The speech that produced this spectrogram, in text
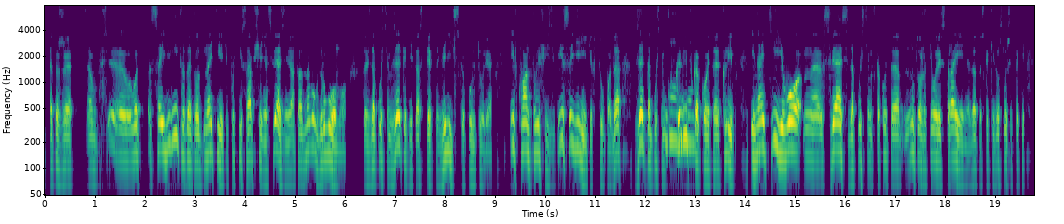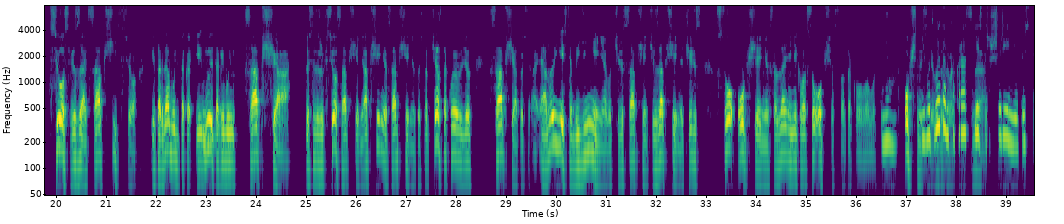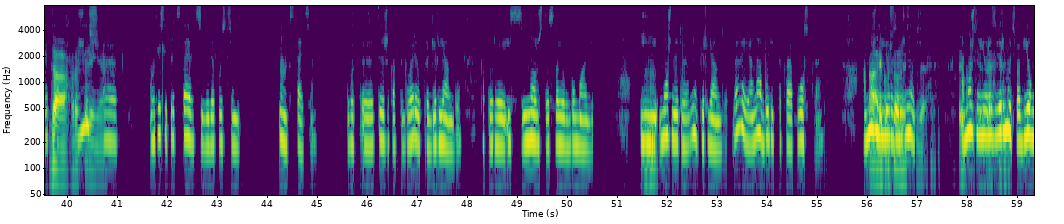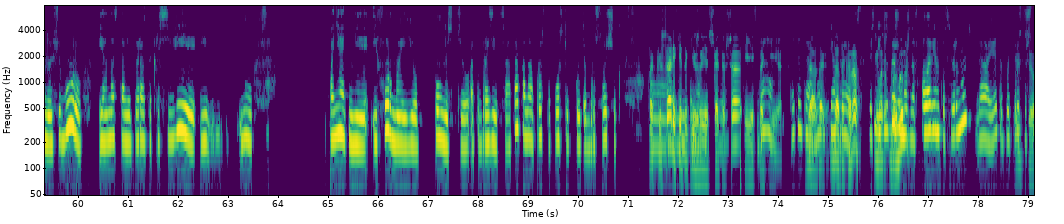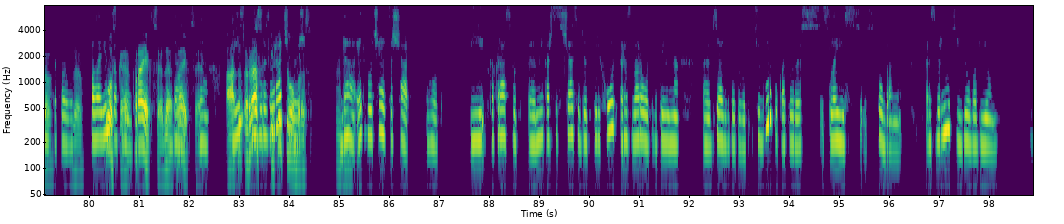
Это же э, э, вот соединить вот это вот, найти эти пути сообщения, связи от одного к другому. То есть, допустим, взять какие-то аспекты в ведической культуре и в квантовой физике и соединить их тупо, да. Взять, допустим, да, клип да, какой-то, клип, и найти его связь, допустим, с какой-то, ну, тоже теорией строения, да, то есть какие-то услышать такие, все связать, сообщить все. И тогда будет такая, и мы Мгм. так и будем сообща. То есть это же все сообщение, общение, сообщение. То есть вот сейчас такое идет сообща, то есть и оно и есть объединение вот через сообщение, через общение, через сообщение, создание некого сообщества такого вот, да. И общности вот в вот этом этого. как раз есть Да, расширение. То есть это, да, расширение. э, вот если представить себе, допустим, а, кстати, Вот э, ты же как-то говорил про гирлянды, которые из множества слоев бумаги. И Мгм. можно эту, ну, гирлянду, да, и она будет такая плоская. А А, можно ее рекурсионность, развернуть. да. А можно ее да. развернуть в объемную фигуру, и она станет гораздо красивее и, ну, понятнее, и форма ее полностью отобразится. А так она просто плоский какой-то брусочек, Так и а, шарики такие же есть, Катя, чего. шарики есть Да, такие. да-да-да. Да, Ну так, вот я да, про так раз, То есть и их вот же тоже бым, можно в половинку свернуть, да, и это будет и просто что-то такое вот, да. половинка Плоская, круга. проекция, да, Да, проекция. да. А А тут раз, и тут образ. Да, это получается шар. Вот. И как раз вот, э, мне кажется, сейчас идет переход, разворот, вот именно э, взять вот эту вот фигурку, которая слои собраны, развернуть ее в объем.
